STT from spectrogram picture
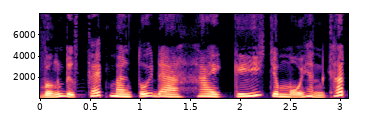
vẫn được phép mang tối đa 2 kg cho mỗi hành khách.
